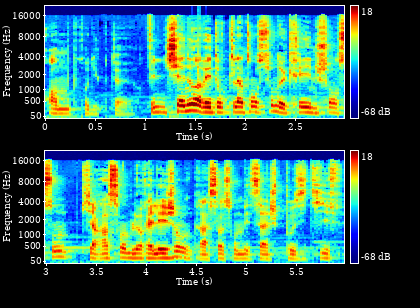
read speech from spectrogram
en mon producteur. Feliciano avait donc l'intention de créer une chanson qui rassemblerait les gens grâce à son message positif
